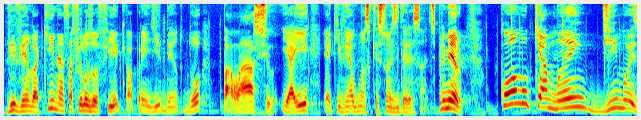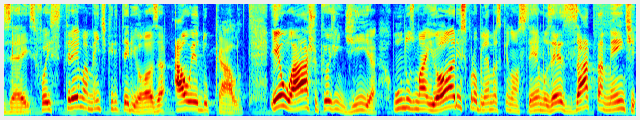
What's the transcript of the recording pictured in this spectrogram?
vivendo aqui nessa filosofia que eu aprendi dentro do palácio. E aí é que vem algumas questões interessantes. Primeiro, como que a mãe de Moisés foi extremamente criteriosa ao educá-lo. Eu acho que hoje em dia um dos maiores problemas que nós temos é exatamente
